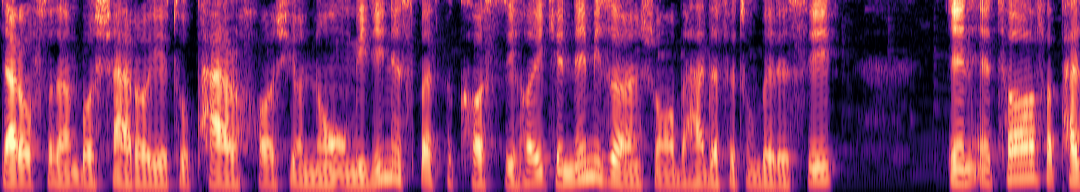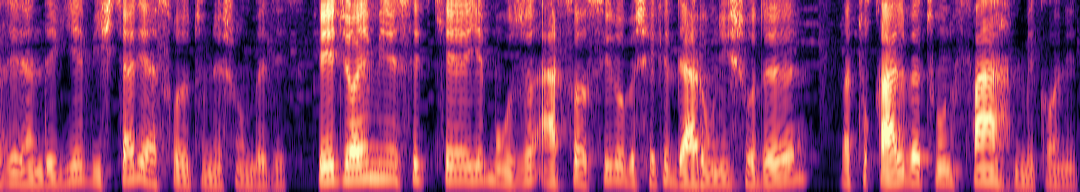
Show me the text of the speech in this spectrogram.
در افتادن با شرایط و پرخاش یا ناامیدی نسبت به کاستی هایی که نمی‌ذارن شما به هدفتون برسید انعطاف و پذیرندگی بیشتری از خودتون نشون بدید به یه جایی می‌رسید که یه موضوع اساسی رو به شکل درونی شده و تو قلبتون فهم می‌کنید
